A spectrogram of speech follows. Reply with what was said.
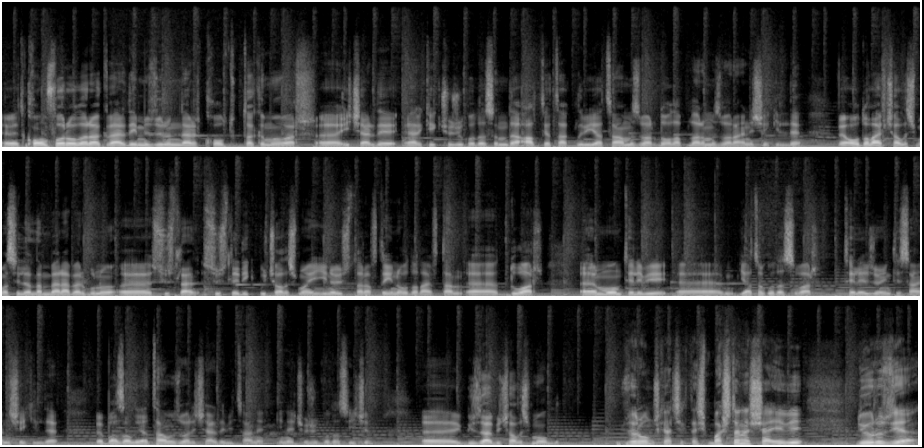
Evet konfor olarak verdiğimiz ürünler koltuk takımı var. Ee, içeride erkek çocuk odasında alt yataklı bir yatağımız var, dolaplarımız var aynı şekilde. Ve Odalife çalışmasıyla da beraber bunu e, süslen, süsledik bu çalışmayı. Yine üst tarafta yine Odalife'dan e, duvar e, monteli bir e, yatak odası var. Televizyon ünitesi aynı şekilde ve bazalı yatağımız var içeride bir tane yine çocuk odası için. E, güzel bir çalışma oldu. Güzel olmuş gerçekten. Şimdi baştan aşağı evi diyoruz ya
